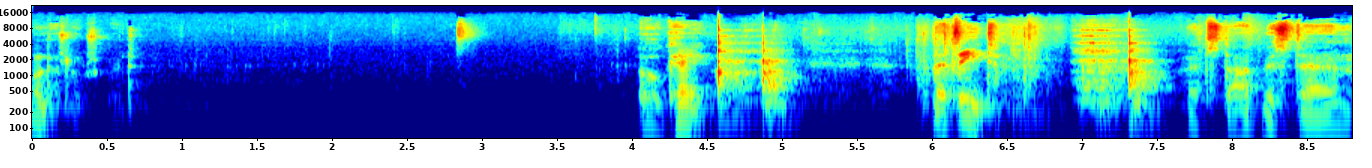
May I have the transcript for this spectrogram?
Oh, that looks good. Okay, let's eat. Let's start with the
